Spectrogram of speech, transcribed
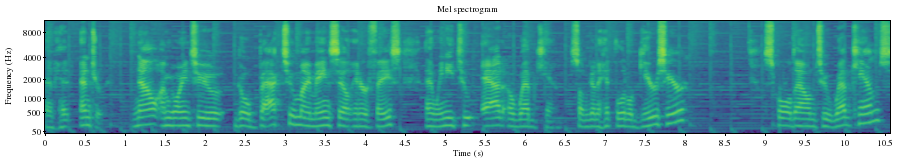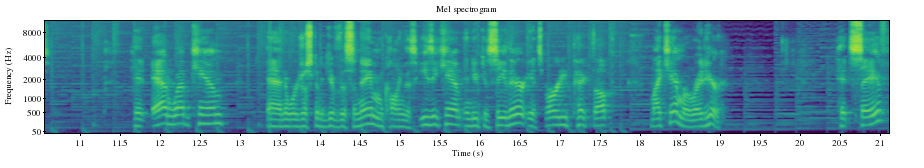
and hit enter. Now I'm going to go back to my Mainsail interface and we need to add a webcam. So I'm going to hit the little gears here, scroll down to webcams, hit add webcam, and we're just going to give this a name. I'm calling this EZCam, and you can see there it's already picked up my camera right here. Hit save.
